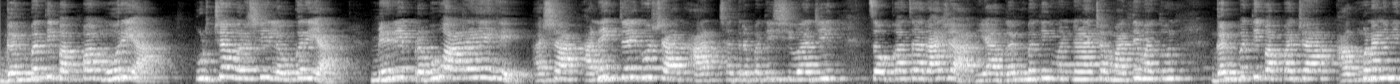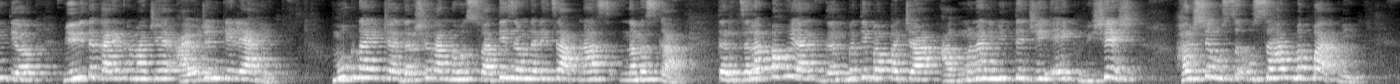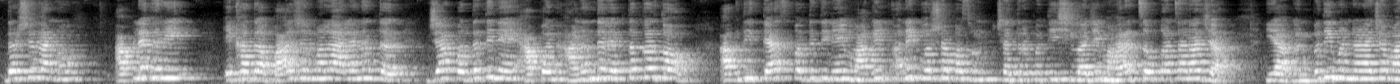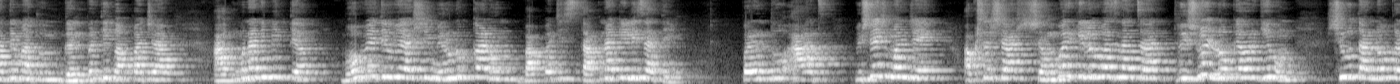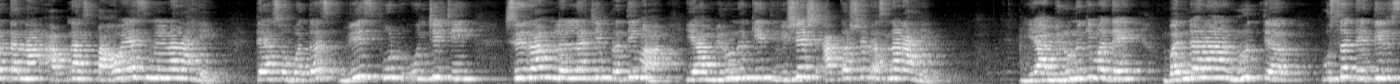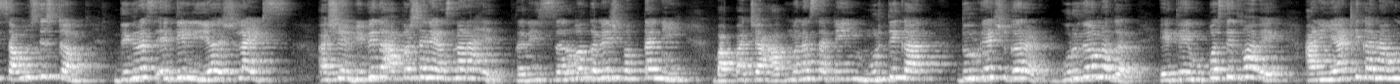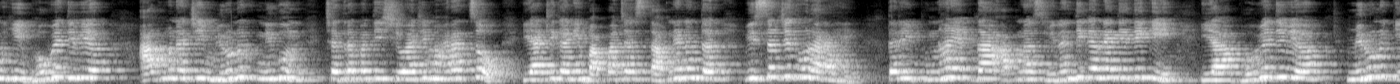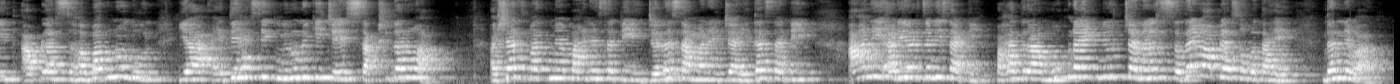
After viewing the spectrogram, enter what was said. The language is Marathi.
गणपती बाप्पा मोरया पुढच्या वर्षी लवकर या. मेरे प्रभू आ रहे हे अशा अनेक जयघोषात आज छत्रपती शिवाजी चौकाचा राजा या गणपती मंडळाच्या माध्यमातून गणपती बाप्पाच्या आगमनानिमित्त विविध कार्यक्रमाचे आयोजन केले आहे. मूक नाईकच्या दर्शकांनो स्वाती जमदारीचा आपणास नमस्कार. तर चला पाहूयात गणपती बाप्पाच्या आगमनानिमित्तची एक विशेष हर्ष उत्स उत्साहात्मक बातमी. दर्शकांनो आपल्या घरी एखादा बाळ जन्माला आल्यानंतर ज्या पद्धतीने आपण आनंद व्यक्त करतो अगदी त्याच पद्धतीने मागील अनेक वर्षापासून छत्रपती शिवाजी महाराज चौकाचा राजा या गणपती मंडळाच्या माध्यमातून गणपती बाप्पाच्या आगमनानिमित्त भव्य दिव्य अशी मिरवणूक काढून बाप्पाची स्थापना केली जाते. परंतु आज विशेष म्हणजे अक्षरशः शंभर किलो वजनाचा त्रिशूळ डोक्यावर घेऊन शिवतांडव करताना आपणास पाहावयास मिळणार आहे. त्यासोबतच वीस फूट उंचीची श्रीराम लल्लाची प्रतिमा या मिरवणुकीत विशेष आकर्षण असणार आहे. या मिरवणुकीमध्ये बंजारा नृत्य पुसद येथील साऊंड सिस्टम दिग्रस येथील यश लाईट्स असे विविध आकर्षणे असणार आहेत. तरी सर्व गणेश भक्तांनी बाप्पाच्या आगमनासाठी मूर्तिकार दुर्गेश गरड गुरुदेव नगर येथे उपस्थित व्हावे आणि या ठिकाणाहून ही भव्य दिव्य आगमनाची मिरवणूक निघून छत्रपती शिवाजी महाराज चौक या ठिकाणी बाप्पाच्या स्थापनेनंतर विसर्जित होणार आहे. तरी पुन्हा एकदा आपणास विनंती करण्यात येते की या भव्य दिव्य मिरवणुकीत आपला सहभाग नोंदवून या ऐतिहासिक मिरवणुकीचे साक्षीदार व्हा. अशाच बातम्या पाहण्यासाठी जनसामान्यांच्या हितासाठी आणि अडीअडचणीसाठी पाहत राहा मूक नाईक न्यूज चॅनल. सदैव आपल्यासोबत आहे. धन्यवाद.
